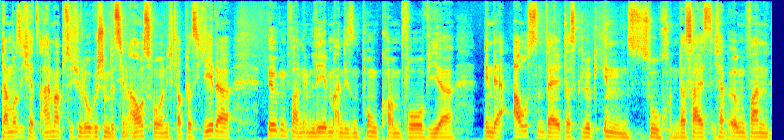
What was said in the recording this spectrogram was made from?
Da muss ich jetzt einmal psychologisch ein bisschen ausholen. Ich glaube, dass jeder irgendwann im Leben an diesen Punkt kommt, wo wir in der Außenwelt das Glück innen suchen. Das heißt, ich habe irgendwann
